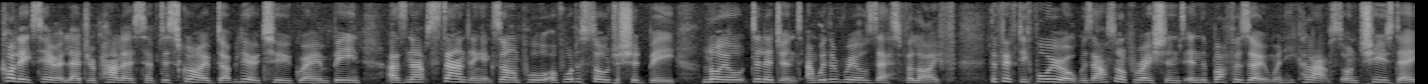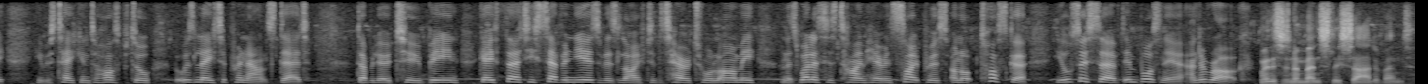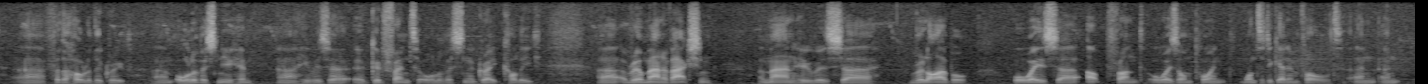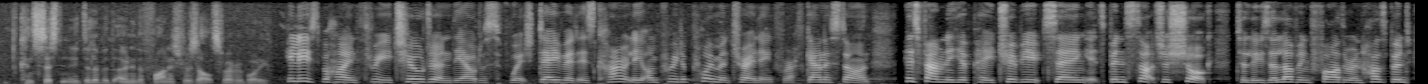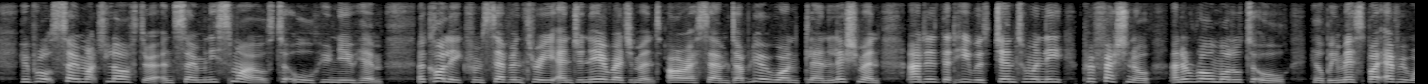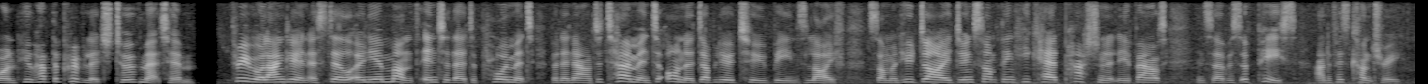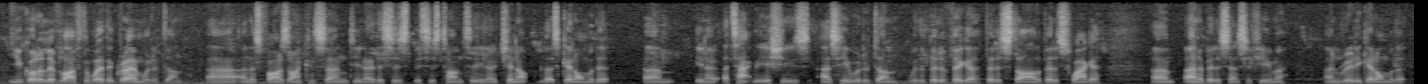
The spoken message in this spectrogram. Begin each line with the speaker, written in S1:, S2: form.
S1: Colleagues here at Ledra Palace have described WO2 Graham Bean as an outstanding example of what a soldier should be loyal, diligent, and with a real zest for life. The 54 year old was out on operations in the buffer zone when he collapsed on Tuesday. He was taken to hospital but was later pronounced dead. WO2 Bean gave 37 years of his life to the Territorial Army, and as well as his time here in Cyprus on Op TOSCA, he also served in Bosnia and Iraq.
S2: I mean, this is an immensely sad event uh, for the whole of the group. Um, all of us knew him. Uh, he was a, a, good friend to all of us and a great colleague, uh, a real man of action, a man who was uh, reliable, always uh, up front, always on point, wanted to get involved, and, and consistently delivered only the finest results for everybody.
S1: He leaves behind three children, the eldest of which, David, is currently on pre-deployment training for Afghanistan. His family have paid tribute, saying it's been such a shock to lose a loving father and husband who brought so much laughter and so many smiles to all who knew him. A colleague from 7-3 Engineer Regiment RSM W1 Glenn Lishman added that he was gentlemanly, professional and a role model to all. He'll be missed by everyone who had the privilege to have met him. Three Royal Anglian are still only a month into their deployment, but are now determined to honour WO2 Bean's life, someone who died doing something he cared passionately about in service of peace and of his country.
S2: You've got to live life the way that Graham would have done, uh, and as far as I'm concerned, you know, this is this is time to you know chin up. Let's get on with it. Um, you know, attack the issues as he would have done, with a bit of vigour, a bit of style, a bit of swagger, um, and a bit of sense of humour, and really get on with it.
